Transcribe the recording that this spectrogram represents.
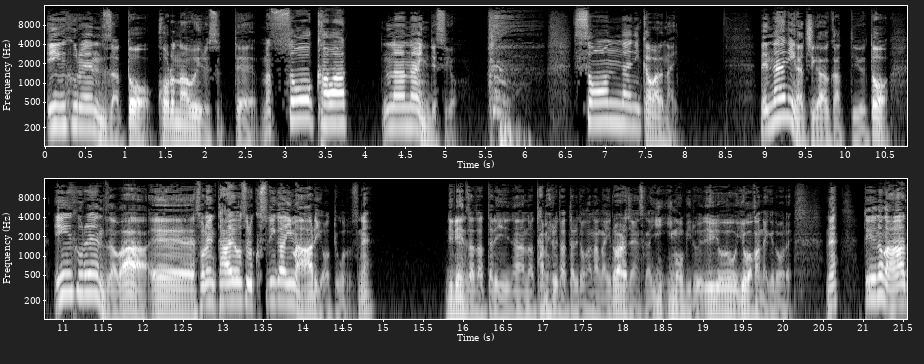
インフルエンザとコロナウイルスって、まあそう変わらないんですよ。そんなに変わらない。で、何が違うかっていうと、インフルエンザは、えー、それに対応する薬が今あるよってことですね。リレンザだったり、あの、タミフルだったりとかなんかいろいろあるじゃないですか。イイモビル。よ、よ、わかんないけど俺。ね。っていうのがあ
